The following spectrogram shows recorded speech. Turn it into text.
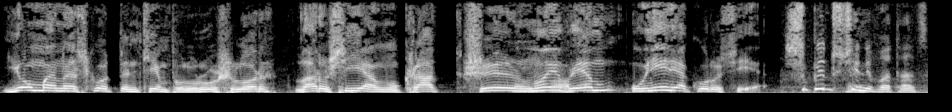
Eu m-am născut în timpul rușilor, la Rusia am lucrat și noi vrem unirea cu Rusia. Și pentru cine votați?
